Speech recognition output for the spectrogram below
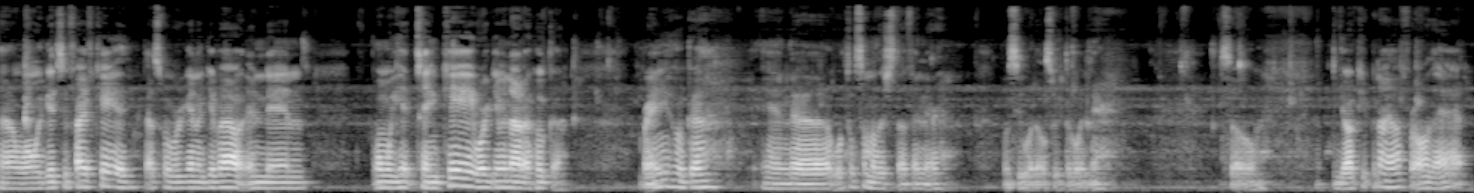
Uh, when we get to 5K, that's what we're gonna give out, and then when we hit 10K, we're giving out a hookah, brand new hookah, and uh, we'll throw some other stuff in there. We'll see what else we throw in there. So, y'all keep an eye out for all that.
